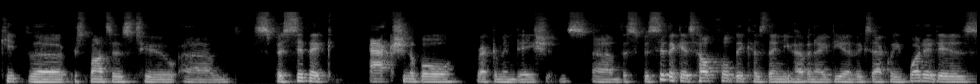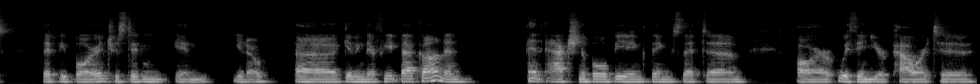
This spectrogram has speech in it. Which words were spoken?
keep the responses to um, specific actionable recommendations. Um, the specific is helpful because then you have an idea of exactly what it is that people are interested in, in you know, uh, giving their feedback on, and and actionable being things that um, are within your power to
